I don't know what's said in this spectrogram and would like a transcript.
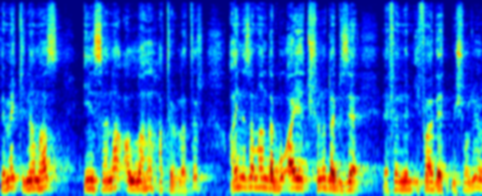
Demek ki namaz insana Allah'ı hatırlatır. Aynı zamanda bu ayet şunu da bize efendim ifade etmiş oluyor.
